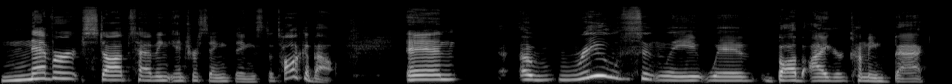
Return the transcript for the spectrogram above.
never stops having interesting things to talk about. And uh, recently, with Bob Iger coming back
